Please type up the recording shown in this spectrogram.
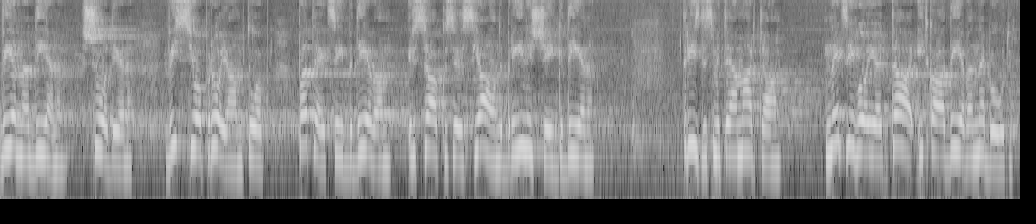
viena diena, šodiena. Viss joprojām top. Pateicība Dievam ir sākusies jauna, brīnišķīga diena. 30. martā. Nedzīvojiet tā, it kā Dieva nebūtu.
